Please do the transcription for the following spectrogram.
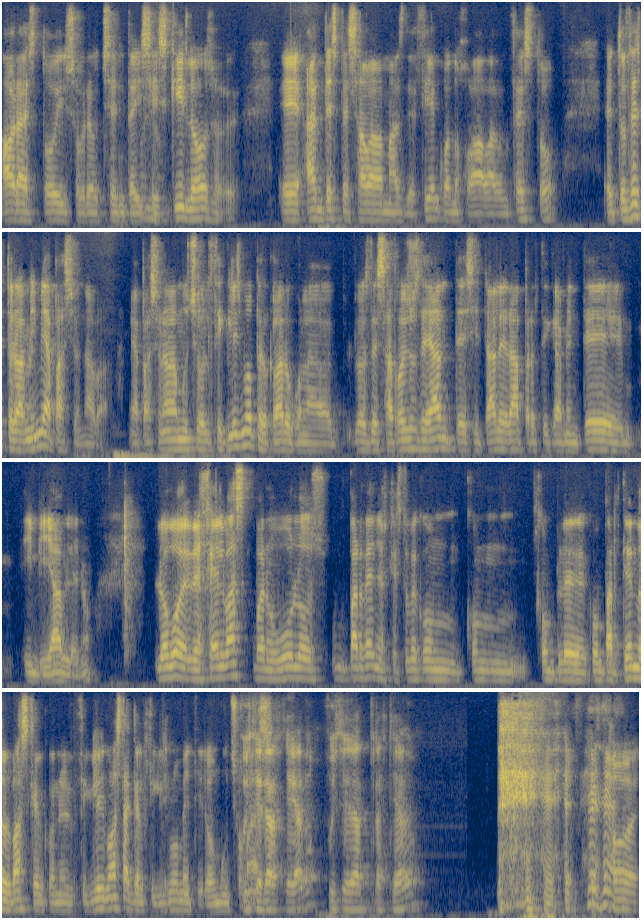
ahora estoy sobre 86 kilos. Eh, antes pesaba más de 100 cuando jugaba baloncesto. Entonces, pero a mí me apasionaba, me apasionaba mucho el ciclismo, pero claro, con la, los desarrollos de antes y tal era prácticamente inviable, ¿no? Luego dejé el básquet, bueno, hubo los, un par de años que estuve con, con, comple, compartiendo el básquet con el ciclismo hasta que el ciclismo me tiró mucho ¿Fuiste más. Trasteado? ¿Fuiste trasteado? no,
